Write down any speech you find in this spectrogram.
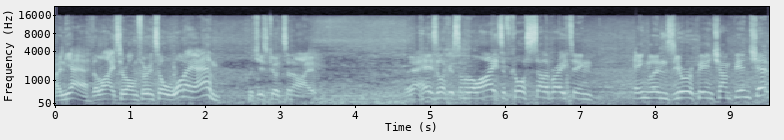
And yeah, the lights are on through until 1am, which is good tonight. But yeah, here's a look at some of the lights. Of course, celebrating England's European Championship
